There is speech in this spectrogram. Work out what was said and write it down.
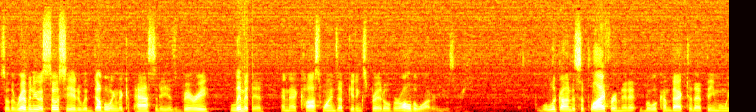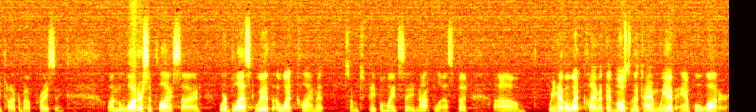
So the revenue associated with doubling the capacity is very limited, and that cost winds up getting spread over all the water users we'll look on to supply for a minute, but we'll come back to that theme when we talk about pricing. On the water supply side, we're blessed with a wet climate. Some people might say not blessed, but um, we have a wet climate that most of the time we have ample water.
